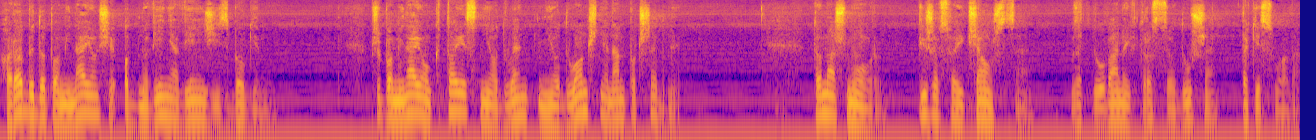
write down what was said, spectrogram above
Choroby dopominają się odnowienia więzi z Bogiem. Przypominają, kto jest nieodłącznie nam potrzebny. Tomasz Moore pisze w swojej książce zatytułowanej W trosce o duszę takie słowa.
